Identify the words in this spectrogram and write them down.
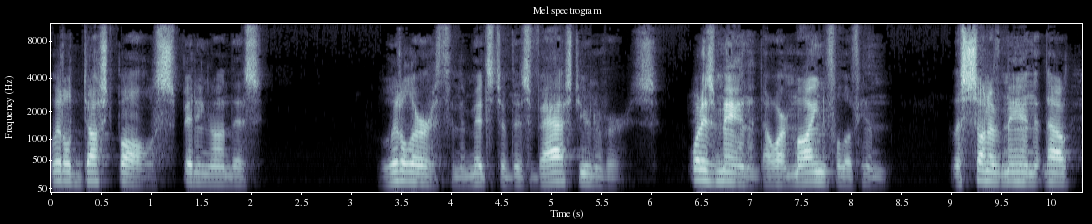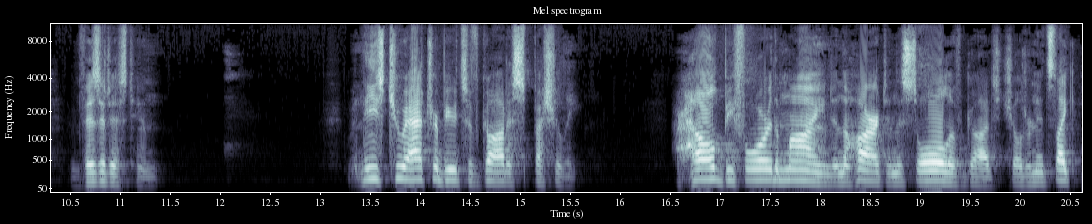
Little dust balls spinning on this little earth in the midst of this vast universe. What is man that thou art mindful of him? The Son of Man that thou visitest him. When these two attributes of God, especially, are held before the mind and the heart and the soul of God's children, it's like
